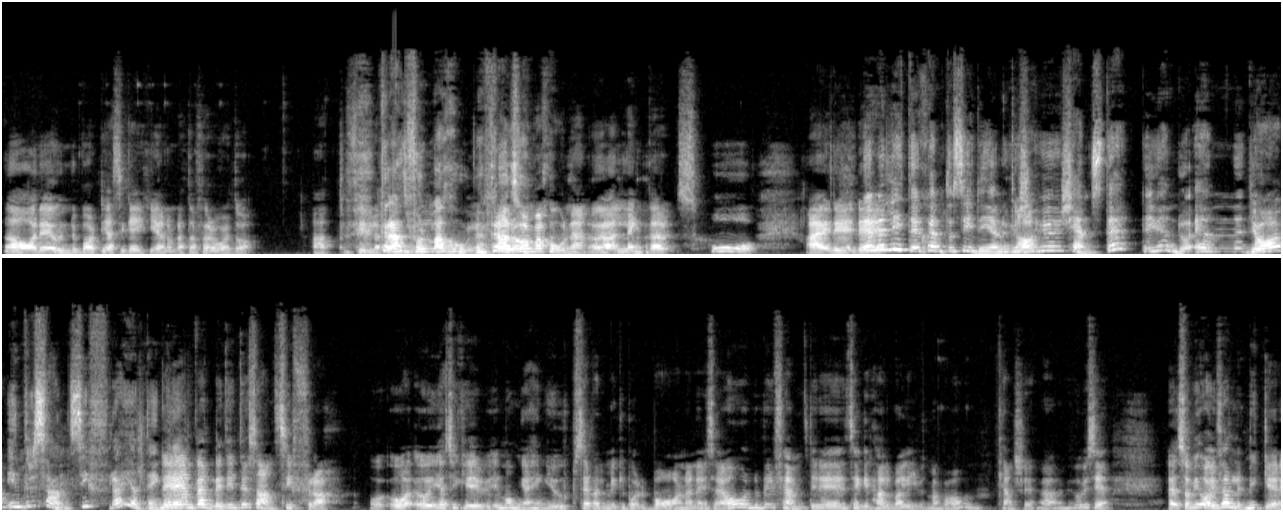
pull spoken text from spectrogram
Ja, det är underbart. Jessica gick igenom detta förra året då. Att fylla 50. Transformationen. Transformationen. Och jag längtar så... Nej, det... det... Nej men lite skämt åsido Jenny, hur, Ja. hur känns det? Det är ju ändå en Ja, intressant siffra helt enkelt. det är en väldigt intressant siffra. Och, och, och jag tycker många hänger ju upp sig väldigt mycket på det. Barnen är såhär, åh, nu blir det 50, det är säkert halva livet. Man bara, "Ja, kanske, ja, vi får vi se. Eh, Så vi har ju väldigt mycket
